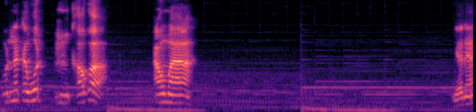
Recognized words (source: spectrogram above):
คุณนัทวุฒิเขาก็เอามา เดี๋ยวนะ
